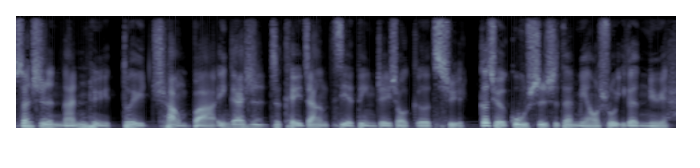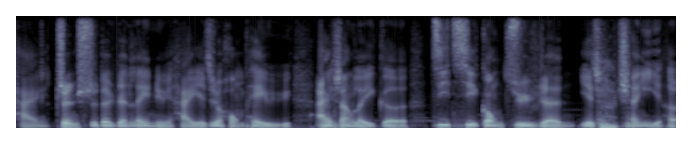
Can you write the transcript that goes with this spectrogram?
算是男女对唱吧，应该是这可以这样界定这首歌曲。歌曲的故事是在描述一个女孩，真实的人类女孩，也就是洪佩瑜，爱上了一个机器工具人，也就是陈怡恒。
